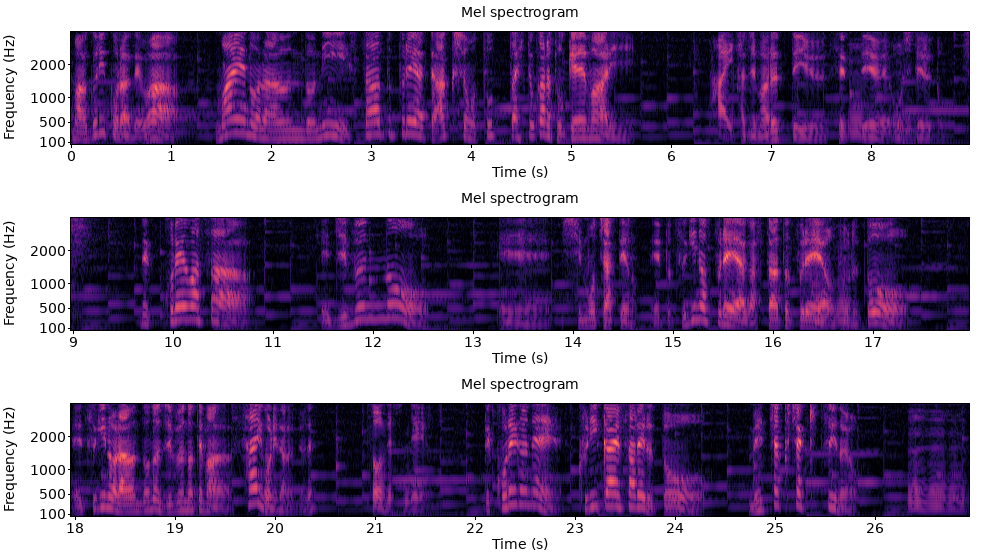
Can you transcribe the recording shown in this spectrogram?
まあ、アグリコラでは前のラウンドにスタートプレイヤーってアクションを取った人から時計回りにはい始まるっていう設定をしてると。でこれはさえ自分の、えー下茶っていうの、えっと次のプレイヤーがスタートプレイヤーを取ると、え次のラウンドの自分の手番最後になるんだよね。そうですねでこれがね繰り返されるとめちゃくちゃきついのよ。うんうんうん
